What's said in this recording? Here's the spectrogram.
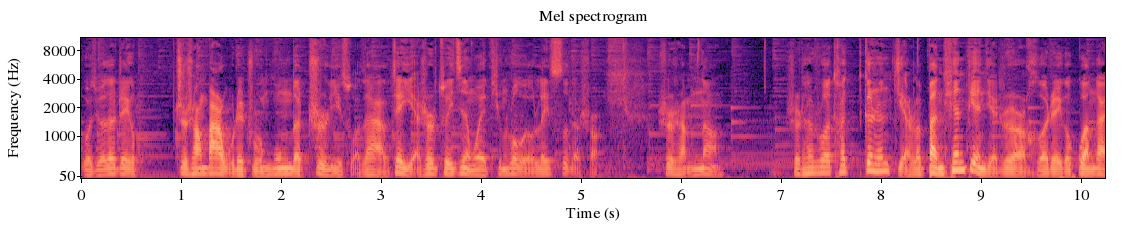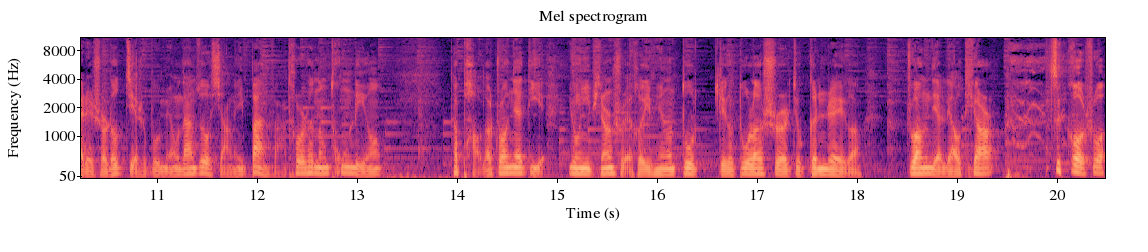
我觉得这个智商八十五这主人公的智力所在了。这也是最近我也听说过有类似的事儿，是什么呢？是他说他跟人解释了半天电解质和这个灌溉这事儿都解释不明白，但最后想了一办法，他说他能通灵，他跑到庄稼地，用一瓶水和一瓶杜这个杜乐士就跟这个庄稼聊天儿，最后说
